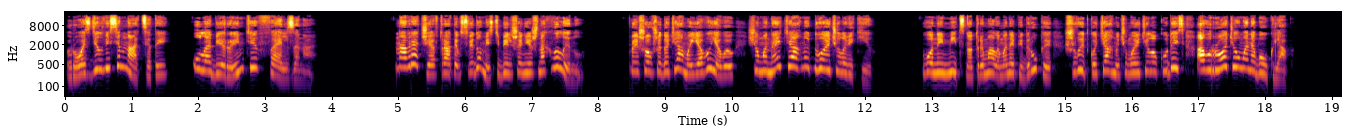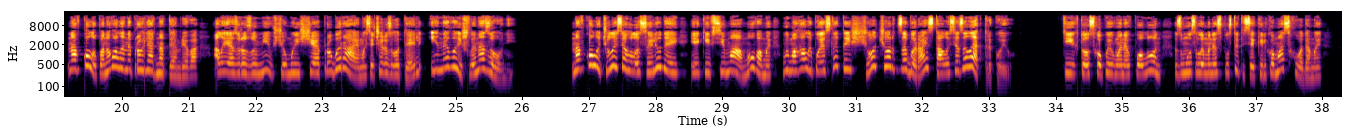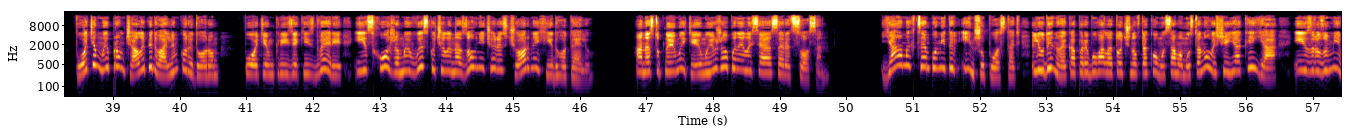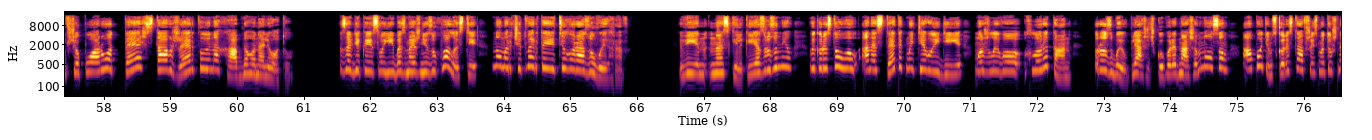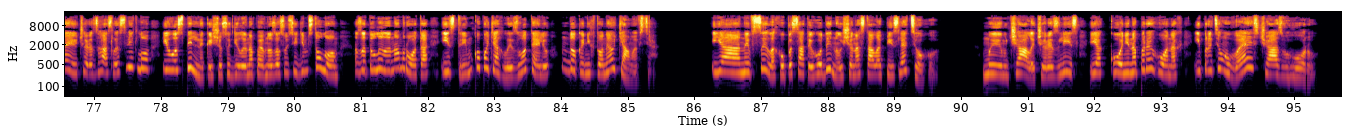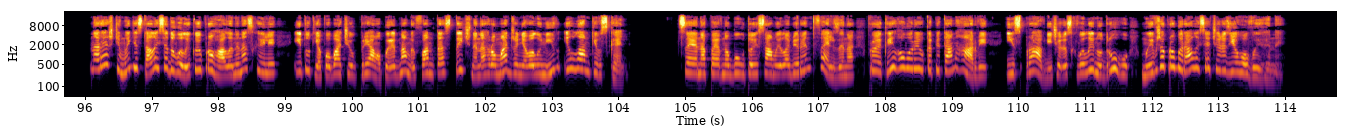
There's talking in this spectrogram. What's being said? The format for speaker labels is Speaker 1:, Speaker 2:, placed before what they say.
Speaker 1: Розділ 18. У лабіринті Фельзена. Навряд чи я втратив свідомість більше, ніж на хвилину. Прийшовши до тями, я виявив, що мене тягнуть двоє чоловіків. Вони міцно тримали мене під руки, швидко тягнучи моє тіло кудись, а в роті у мене був кляп. Навколо панувала непроглядна темрява, але я зрозумів, що ми ще пробираємося через готель і не вийшли назовні. Навколо чулися голоси людей, які всіма мовами вимагали пояснити, що, чорт забирай, сталося з електрикою. Ті, хто схопив мене в полон, змусили мене спуститися кількома сходами. Потім ми промчали підвальним коридором, потім крізь якісь двері, і, схоже, ми вискочили назовні через чорний хід готелю. А наступної миті ми вже опинилися серед сосен. Я михцем помітив іншу постать, людину, яка перебувала точно в такому самому становищі, як і я, і зрозумів, що Пуаро теж став жертвою нахабного нальоту. Завдяки своїй безмежній зухвалості номер четвертий цього разу виграв. Він, наскільки я зрозумів, використовував анестетик миттєвої дії, можливо, хлоретан, розбив пляшечку перед нашим носом, а потім, скориставшись метушнею через гасле світло, його спільники, що сиділи, напевно, за сусіднім столом, затулили нам рота і стрімко потягли з готелю, доки ніхто не отямився. Я не в силах описати годину, що настала після цього. Ми мчали через ліс, як коні на перегонах, і при цьому весь час вгору. Нарешті ми дісталися до великої прогалини на схилі, і тут я побачив прямо перед нами фантастичне нагромадження валунів і уламків скель. Це, напевно, був той самий лабіринт Фельзена, про який говорив капітан Гарві, і справді, через хвилину другу ми вже пробиралися через його вигини.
